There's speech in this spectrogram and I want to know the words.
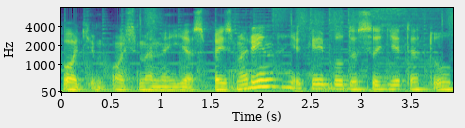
Потім ось в мене є Space Marine, який буде сидіти тут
